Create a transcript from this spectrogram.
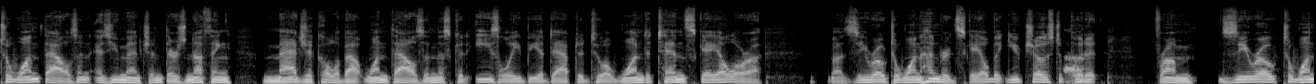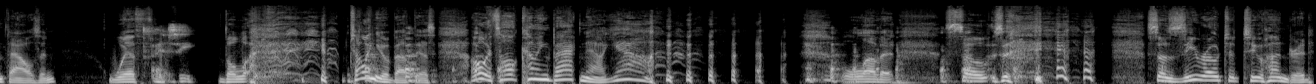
to 1,000, as you mentioned. There's nothing magical about 1,000. This could easily be adapted to a 1 to 10 scale or a, a 0 to 100 scale, but you chose to put uh-huh. it from 0 to 1,000 with I see. the. I'm telling you about this. Oh, it's all coming back now. Yeah. Love it. So, so zero to 200.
